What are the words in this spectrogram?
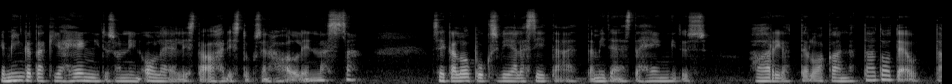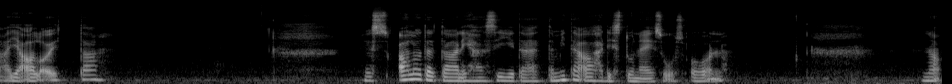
ja minkä takia hengitys on niin oleellista ahdistuksen hallinnassa – sekä lopuksi vielä sitä, että miten sitä hengitysharjoittelua kannattaa toteuttaa ja aloittaa. Jos aloitetaan ihan siitä, että mitä ahdistuneisuus on. No,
